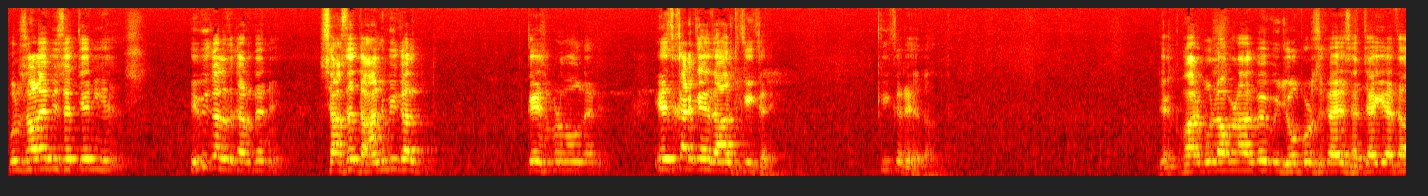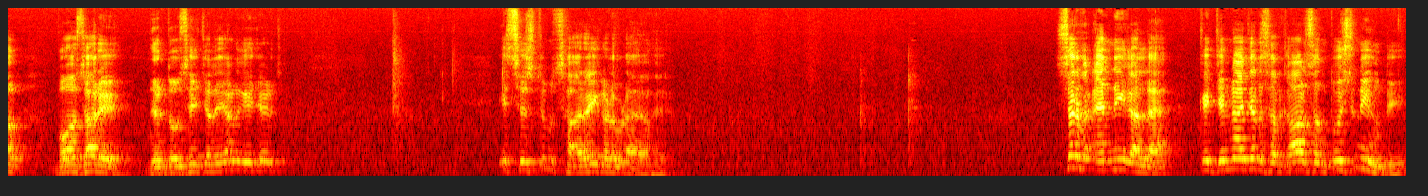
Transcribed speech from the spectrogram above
ਪੁਲਿਸ ਵਾਲੇ ਵੀ ਸੱਚੇ ਨਹੀਂ ਹੈ। ਇਹ ਵੀ ਗਲਤ ਕਰਦੇ ਨੇ। ਸਿਆਸਤਦਾਨ ਵੀ ਗਲਤ ਕੇਸ ਬਣਵਾਉਂਦੇ ਨੇ। ਇਸ ਕਰਕੇ ਅਦਾਲਤ ਕੀ ਕਰੇ? ਕੀ ਕਰੇ ਅਦਾਲਤ? ਜੇ ਇੱਕ ਫਾਰਮੂਲਾ ਬਣਾ ਲਵੇ ਵੀ ਜੋ ਪੁਲਿਸ ਕਹੇ ਸੱਚਾ ਹੀ ਹੈ ਤਾਂ ਬਹੁਤ ਸਾਰੇ ਨਿਰਦੋਸ਼ੀ ਚਲੇ ਜਾਣਗੇ ਜੇਲ੍ਹ 'ਚ। ਇਹ ਸਿਸਟਮ ਸਾਰਾ ਹੀ ਗੜਬੜਾਇਆ ਹੋਇਆ ਸਿਰਫ ਇੰਨੀ ਗੱਲ ਹੈ ਕਿ ਜਿੰਨਾ ਚਿਰ ਸਰਕਾਰ ਸੰਤੁਸ਼ਟ ਨਹੀਂ ਹੁੰਦੀ,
